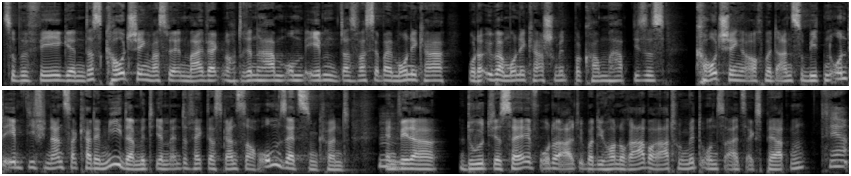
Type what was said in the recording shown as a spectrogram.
zu befähigen, das Coaching, was wir in Malwerk noch drin haben, um eben das, was ihr bei Monika oder über Monika schon mitbekommen habt, dieses Coaching auch mit anzubieten und eben die Finanzakademie, damit ihr im Endeffekt das Ganze auch umsetzen könnt. Mhm. Entweder Do-it-yourself oder halt über die Honorarberatung mit uns als Experten. Ja.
